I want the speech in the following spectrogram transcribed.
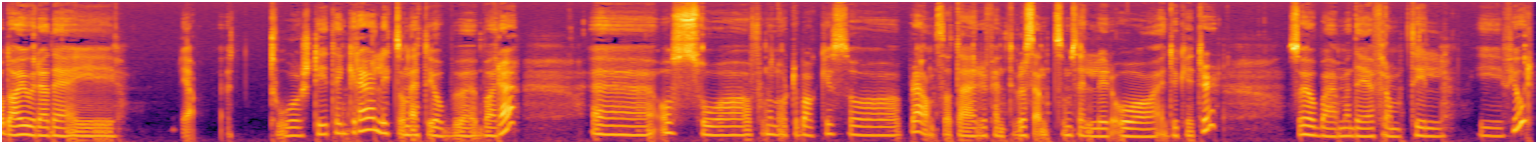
Og da gjorde jeg det i to års tid, tenker jeg. Litt sånn etter jobb, eh, bare. Eh, og så, for noen år tilbake, så ble jeg ansatt der 50% som selger og educator. Så jobba jeg med det fram til i fjor.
